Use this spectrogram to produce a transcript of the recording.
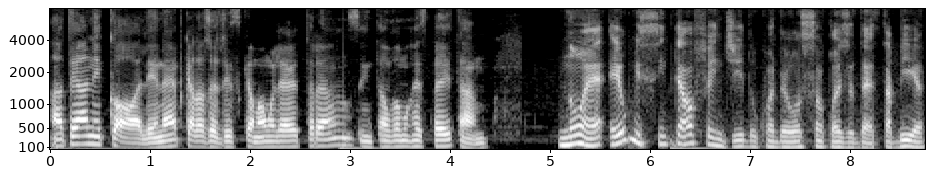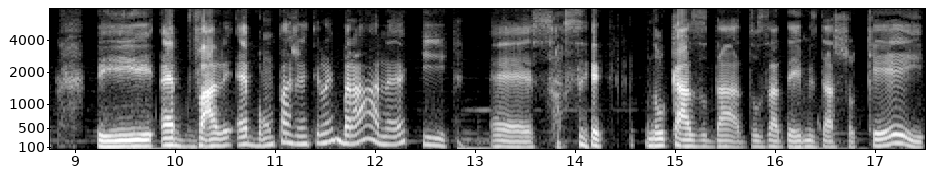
Até a Nicole, né? Porque ela já disse que é uma mulher trans, então vamos respeitar. Não é, eu me sinto ofendido quando eu ouço uma coisa dessa, sabia? E é, vale, é bom pra gente lembrar, né, que é, só ser, no caso da, dos ADMs da Choquei,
